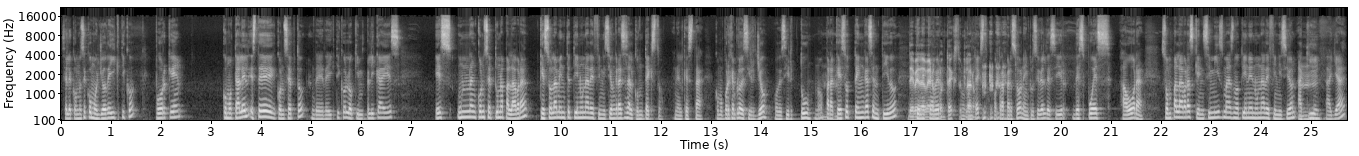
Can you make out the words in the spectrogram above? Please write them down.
se le conoce como yo deíctico, porque como tal, este concepto de deíctico lo que implica es, es un concepto, una palabra que solamente tiene una definición gracias al contexto en el que está. Como por ejemplo decir yo o decir tú, ¿no? Para que eso tenga sentido. Debe de haber, un contexto, claro. Contexto, otra persona, inclusive el decir después, ahora. Son palabras que en sí mismas no tienen una definición aquí, allá.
